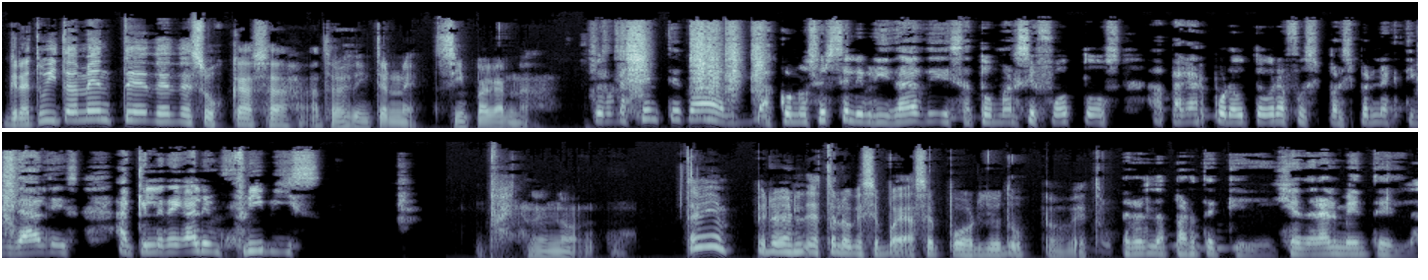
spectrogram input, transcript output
gratuitamente desde sus casas a través de internet, sin pagar nada. Pero la gente va a conocer celebridades, a tomarse fotos, a pagar por autógrafos y participar en actividades, a que le regalen freebies. Bueno, no. Está bien, pero esto es lo que se puede hacer por YouTube. Pues, pero es la parte que generalmente la,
